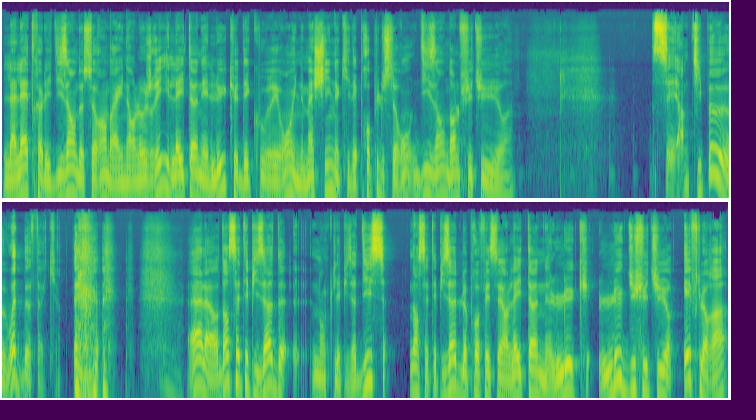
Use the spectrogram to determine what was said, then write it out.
La lettre lui disant de se rendre à une horlogerie, Layton et Luke découvriront une machine qui les propulseront dix ans dans le futur. C'est un petit peu what the fuck? Alors, dans cet épisode, donc l'épisode 10, dans cet épisode, le professeur Layton, Luke, Luke du futur et Flora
